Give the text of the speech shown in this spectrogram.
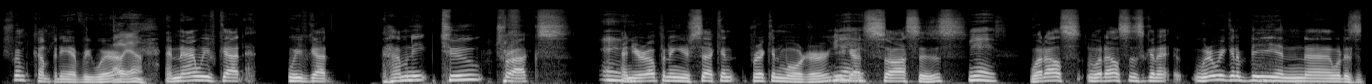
Shrimp Company everywhere. Oh yeah, and now we've got we've got how many two trucks, Uh, and you're opening your second brick and mortar. You got sauces. yes. What else? What else is gonna? Where are we gonna be in? Uh, what is it?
